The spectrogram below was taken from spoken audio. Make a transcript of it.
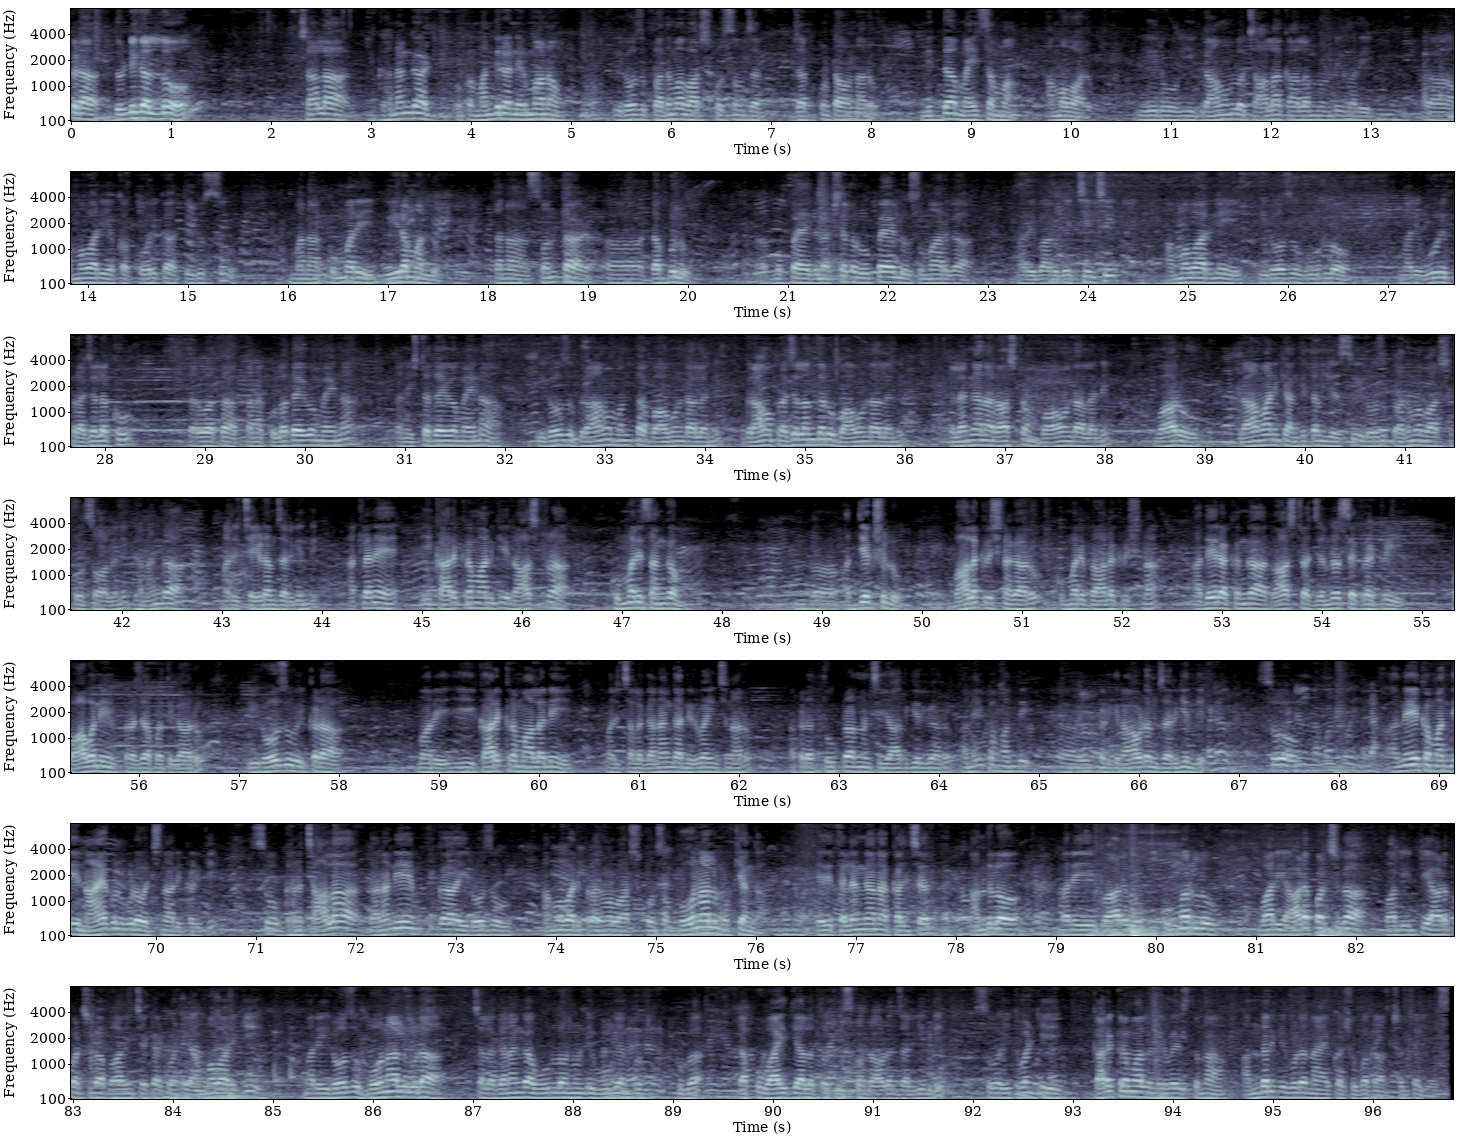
ఇక్కడ దుండిగల్లో చాలా ఘనంగా ఒక మందిర నిర్మాణం ఈరోజు ప్రథమ వార్షికోత్సవం జరుపుకుంటా ఉన్నారు. నిద్ద మైసమ్మ అమ్మవారు. వీరు ఈ గ్రామంలో చాలా కాలం నుండి మరి అమ్మవారి యొక్క కోరిక తీరుస్తూ మన కుమ్మరి వీరమల్లు తన సొంత డబ్బులు ముప్పై ఐదు లక్షల రూపాయలు సుమారుగా మరి వారు వెచ్చించి అమ్మవారిని ఈరోజు ఊర్లో మరి ఊరి ప్రజలకు తర్వాత తన కులదైవమైన తన ఇష్టదైవమైన ఈరోజు గ్రామం అంతా బాగుండాలని గ్రామ ప్రజలందరూ బాగుండాలని తెలంగాణ రాష్ట్రం బాగుండాలని వారు గ్రామానికి అంకితం చేస్తూ ఈరోజు ప్రథమ వార్షికోత్సవాలని ఘనంగా మరి చేయడం జరిగింది. అట్లనే ఈ కార్యక్రమానికి రాష్ట్ర కుమ్మరి సంఘం అధ్యక్షులు బాలకృష్ణ గారు కుమ్మరి బాలకృష్ణ అదే రకంగా రాష్ట్ర జనరల్ సెక్రటరీ పావని ప్రజాపతి గారు. ఈరోజు ఇక్కడ మరి ఈ కార్యక్రమాలని మరి చాలా ఘనంగా నిర్వహించినారు. అక్కడ తూప్రాన్ నుంచి యాదగిరి గారు అనేక మంది ఇక్కడికి రావడం జరిగింది. సో అనేక మంది నాయకులు కూడా వచ్చినారు ఇక్కడికి. సో ఘన చాలా గణనీయంగా ఈరోజు అమ్మవారి ప్రథమ వార్షికోత్సవం బోనాలు ముఖ్యంగా. ఇది తెలంగాణ కల్చర్. అందులో మరి వారు కుమ్మర్లు వారి ఆడపడుచుగా వాళ్ళ ఇంటి ఆడపడుచుగా భావించేటటువంటి అమ్మవారికి మరి ఈరోజు బోనాలు కూడా చాలా ఘనంగా ఊర్లో నుండి ఊగేంపుగా డప్పు వాయిద్యాలతో తీసుకొని రావడం జరిగింది. సో ఇటువంటి కార్యక్రమాలు నిర్వహిస్తున్న అందరికీ కూడా నా యొక్క శుభాకాంక్షలు తెలియజేస్తాను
